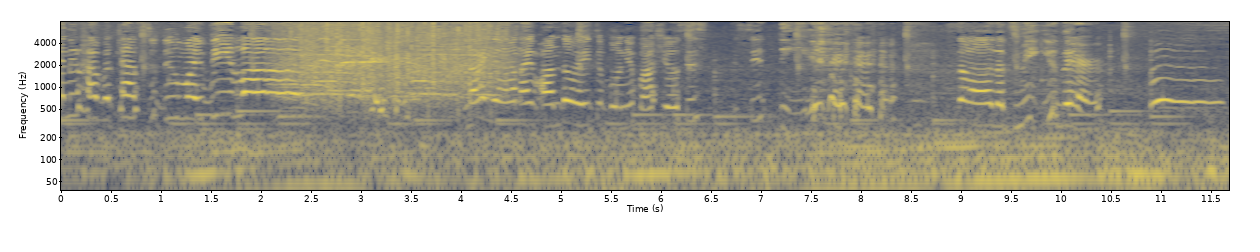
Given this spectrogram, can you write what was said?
finally have a chance to do my vlog! Ngayon, I'm on the way to Bonifacio City. so, let's meet you there. Woo!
